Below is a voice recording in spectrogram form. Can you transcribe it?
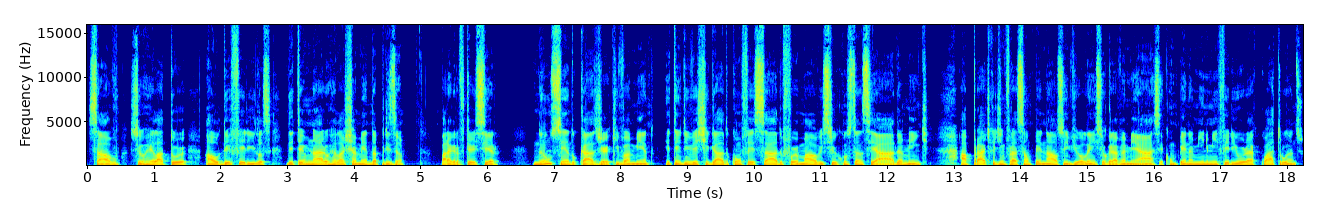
salvo se o relator, ao deferi-las, determinar o relaxamento da prisão. Parágrafo 3. Não sendo caso de arquivamento e tendo investigado, confessado formal e circunstanciadamente a prática de infração penal sem violência ou grave ameaça, com pena mínima inferior a quatro anos,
